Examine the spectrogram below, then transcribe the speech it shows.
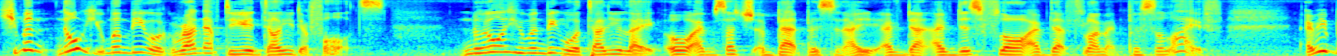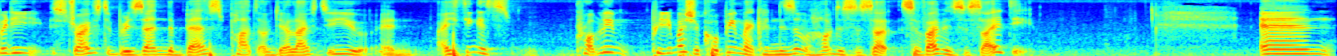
human no human being will run to you and tell you their faults. No human being will tell you like oh i'm such a bad person. I, i've done i've this flaw i've that flaw in my personal life. Everybody strives to present the best part of their life to you. And i think it's probably pretty much a coping mechanism of how to survive in society and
